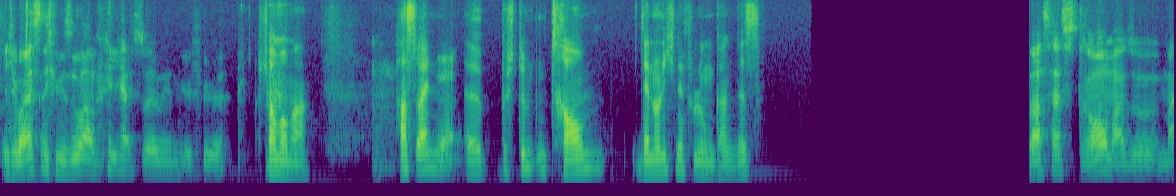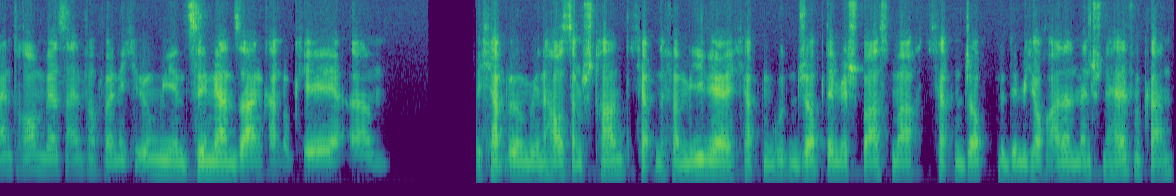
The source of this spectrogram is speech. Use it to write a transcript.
Ich weiß nicht wieso, aber ich habe so irgendwie ein Gefühl. Schauen wir mal. Hast du einen ja. äh, bestimmten Traum, der noch nicht in Erfüllung gegangen ist? Was heißt Traum? Also mein Traum wäre es einfach, wenn ich irgendwie in zehn Jahren sagen kann, okay, ähm, ich habe irgendwie ein Haus am Strand, ich habe eine Familie, ich habe einen guten Job, der mir Spaß macht, ich habe einen Job, mit dem ich auch anderen Menschen helfen kann.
